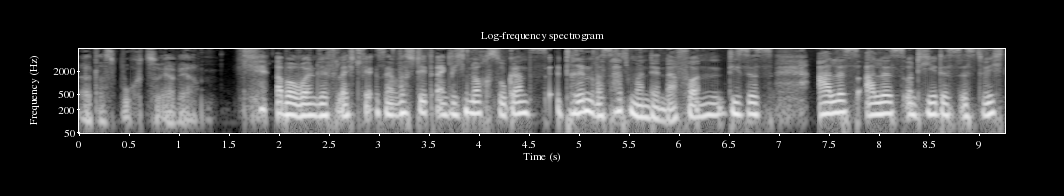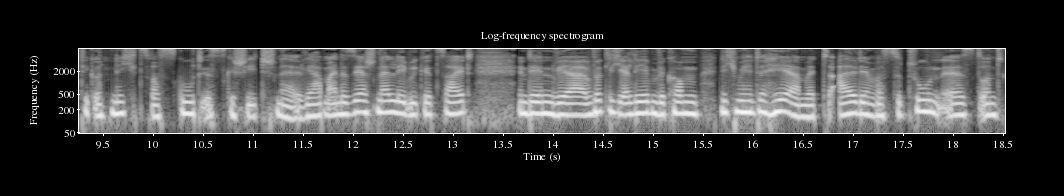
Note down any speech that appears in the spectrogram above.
äh, das Buch zu erwerben. Aber wollen wir vielleicht fair sein? Was steht eigentlich noch so ganz drin? Was hat man denn davon? Dieses alles, alles und jedes ist wichtig und nichts, was gut ist, geschieht schnell. Wir haben eine sehr schnelllebige Zeit, in denen wir wirklich erleben, wir kommen nicht mehr hinterher mit all dem, was zu tun ist und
